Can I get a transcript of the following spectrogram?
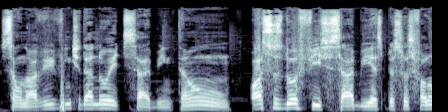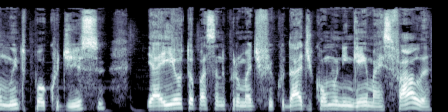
são 9 e 20 da noite, sabe? Então, ossos do ofício, sabe? E as pessoas falam muito pouco disso. E aí eu tô passando por uma dificuldade, como ninguém mais fala,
